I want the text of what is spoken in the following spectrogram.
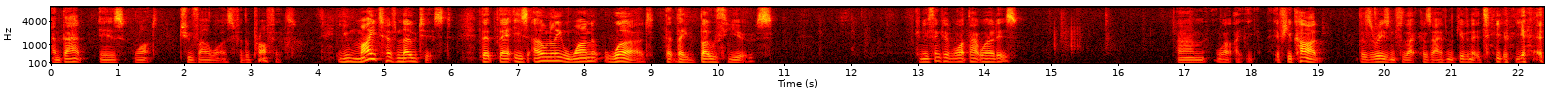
And that is what tshuva was for the prophets. You might have noticed that there is only one word that they both use. Can you think of what that word is? Um, well, I, if you can't, there's a reason for that because I haven't given it to you yet.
